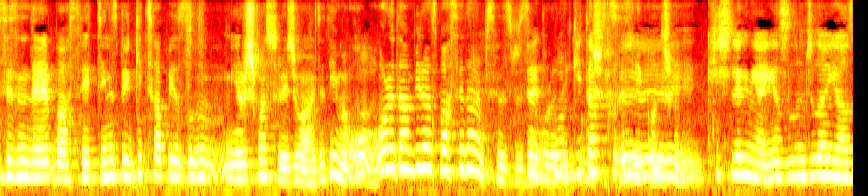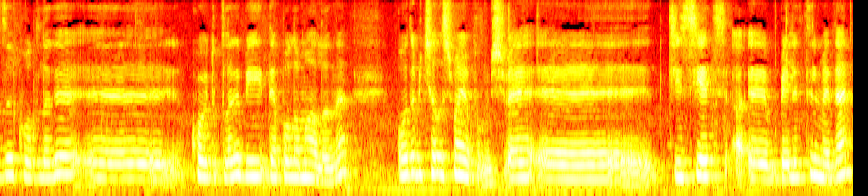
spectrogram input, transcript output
Sizin de bahsettiğiniz bir kitap yazılım yarışma süreci vardı değil mi? O, oradan biraz bahseder misiniz bize? Evet, bu eşitsizliği e, kişilerin yani yazılımcıların yazdığı kodları e, koydukları bir depolama alanı. Orada bir çalışma yapılmış ve e, cinsiyet e, belirtilmeden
